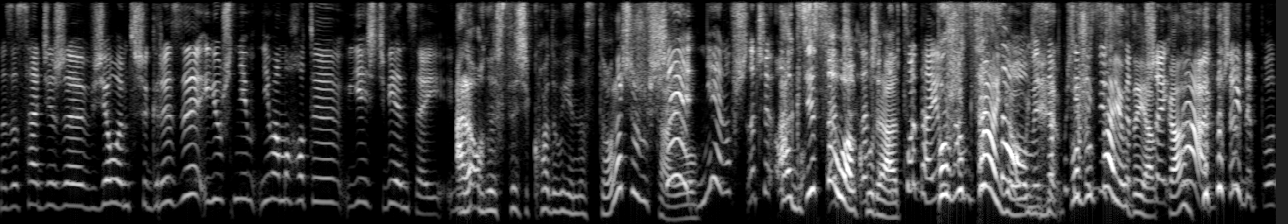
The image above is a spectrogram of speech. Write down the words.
na zasadzie, że wziąłem trzy gryzy i już nie, nie mam ochoty jeść więcej. Ale one w sensie kładą je na stole, czy Prze- rzucają? nie, no, znaczy, A odkł- gdzie są znaczy, akurat? Znaczy tam, gdzie Porzucają są, je, ja porzucają przykład jabłka. Przej- tak, przejdę po,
